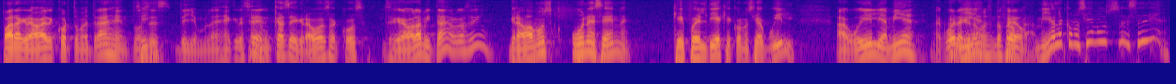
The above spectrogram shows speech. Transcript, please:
para grabar el cortometraje. Entonces, de, yo me la dejé crecer. nunca se grabó esa cosa. Se grabó la mitad, algo así. Grabamos una escena, que fue el día que conocí a Will. A Will y a Mía. ¿Te acuerdas? A Que estamos haciendo feo. No, a Mía la conocíamos ese día.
